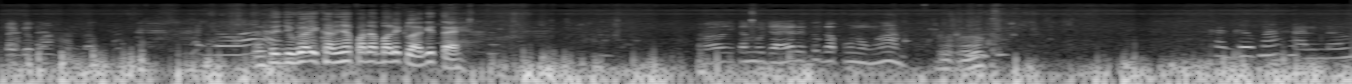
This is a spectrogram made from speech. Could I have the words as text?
kegemahan dong Agumahan. Nanti juga ikannya pada balik lagi teh. Kalau ikan mujair itu gapunungan Heeh. Kagemahan dong.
